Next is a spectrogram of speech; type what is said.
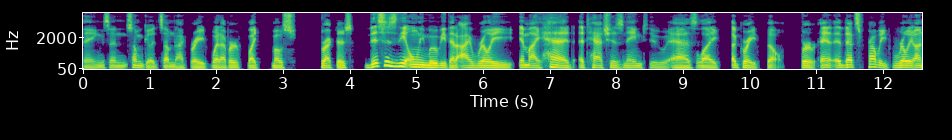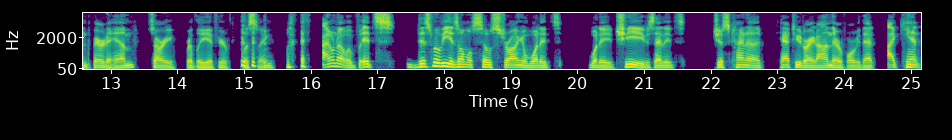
things and some good, some not great, whatever, like most directors. This is the only movie that I really, in my head, attach his name to as like a great film. For and that's probably really unfair to him. Sorry, Ridley, if you're listening. I don't know. It's this movie is almost so strong in what it's what it achieves that it's just kind of tattooed right on there for me that I can't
